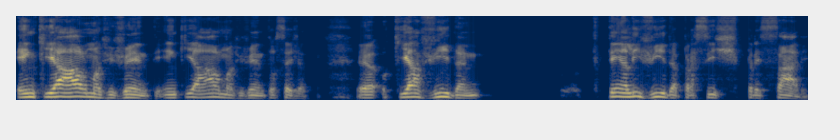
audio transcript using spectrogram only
em que há alma vivente, em que há alma vivente, ou seja, é, que há vida, tem ali vida para se expressar.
